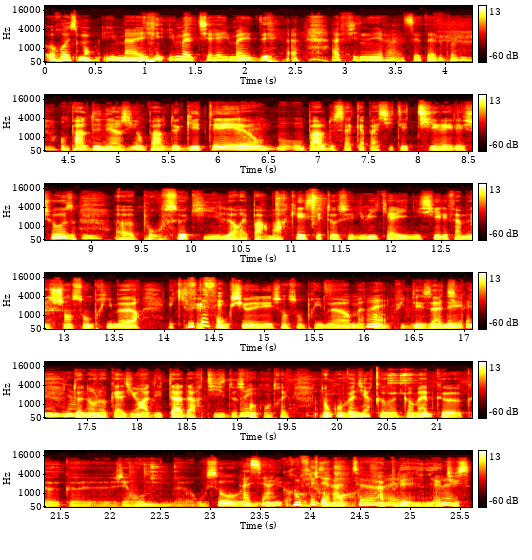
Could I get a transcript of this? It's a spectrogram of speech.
heureusement, il m'a, il m'a tiré, il m'a aidé à, à finir euh, cet album. On parle d'énergie, on parle de gaieté, euh, on, on parle de sa capacité de tirer les choses. Mm. Euh, pour ceux qui l'auraient pas remarqué, c'est aussi lui qui a initié les fameuses chansons primeurs et qui fait, fonctionner les chansons primeurs maintenant Ouais. depuis des années, donnant l'occasion à des tas d'artistes de se rencontrer. Donc on va Mm. dire que quand même que, que- que Jérôme Rousseau, Ah, c'est un grand fédérateur appelé et- Ignatius,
